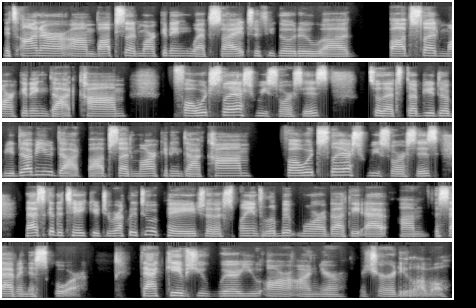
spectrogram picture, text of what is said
it's on our um, bobsled marketing website. So if you go to uh, bobsledmarketing.com forward slash resources, so that's www.bobsledmarketing.com forward slash resources. That's going to take you directly to a page that explains a little bit more about the, um, the savviness score. That gives you where you are on your maturity level.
